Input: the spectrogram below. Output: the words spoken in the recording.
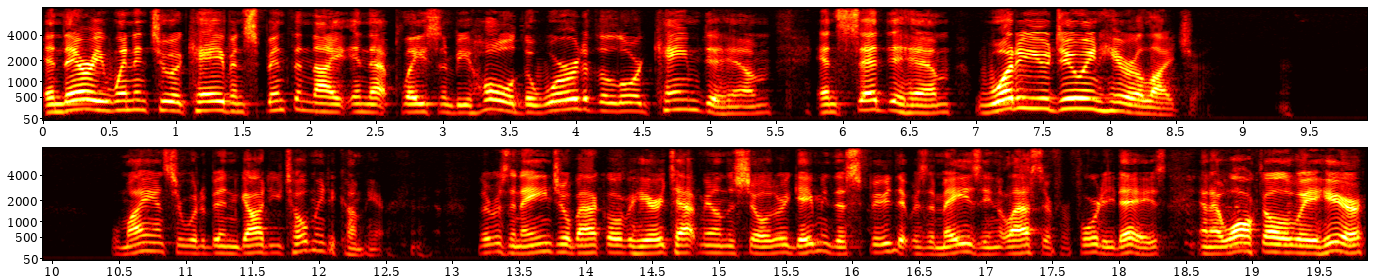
And there he went into a cave and spent the night in that place. And behold, the word of the Lord came to him and said to him, What are you doing here, Elijah? Well, my answer would have been, God, you told me to come here. There was an angel back over here. He tapped me on the shoulder. He gave me this food that was amazing. It lasted for 40 days. And I walked all the way here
